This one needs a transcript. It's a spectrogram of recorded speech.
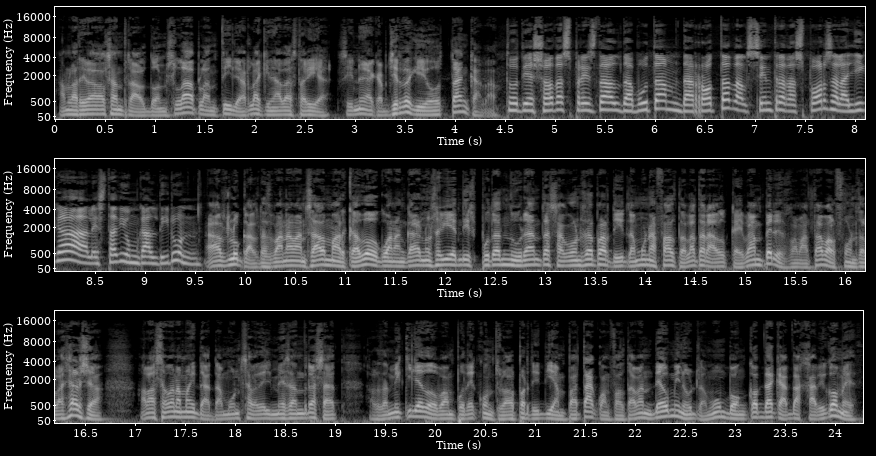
Amb l'arribada del central, doncs la plantilla arlequinada estaria, si no hi ha cap gir de guió, tancada. Tot i això, després del debut amb derrota del centre d'esports a la Lliga a l'Estàdium Galdirun. Els locals es van avançar al marcador quan encara no s'havien disputat 90 segons de partit amb una falta lateral que Ivan Pérez rematava al fons de la xarxa. A la segona meitat, amb un Sabadell més endreçat, els de Miquillador van poder controlar el partit i empatar quan faltaven 10 minuts amb un bon cop de cap de Javi Gómez.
